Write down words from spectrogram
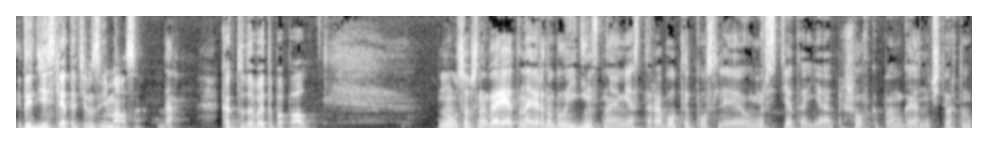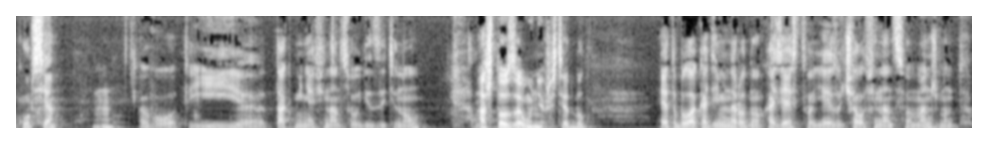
И ты 10 лет этим занимался? Да. Как туда в это попал? Ну, собственно говоря, это, наверное, было единственное место работы. После университета я пришел в КПМГ на четвертом курсе. Угу. Вот, и э, так меня финансовый аудит затянул. А что за университет был? Это была Академия народного хозяйства. Я изучал финансовый менеджмент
